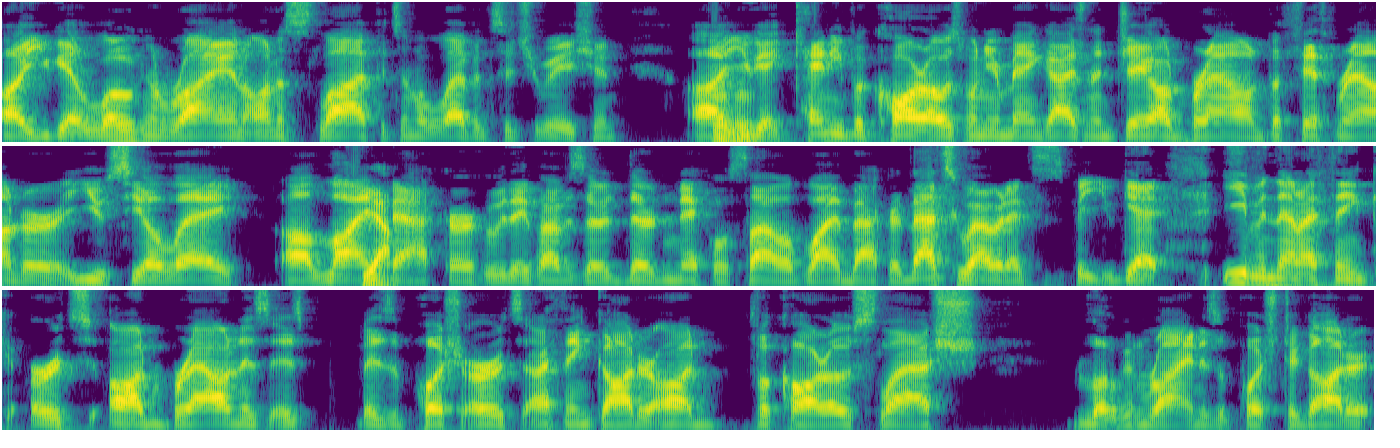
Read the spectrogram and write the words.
Uh, you get Logan Ryan on a slot if it's an 11 situation. Uh, Mhm. You get Kenny Vaccaro as one of your main guys, and then Jayon Brown, the fifth rounder, UCLA uh, linebacker, who they've have as their, their nickel style of linebacker. That's who I would anticipate you get. Even then, I think Ertz on Brown is is, is a push Ertz. I think Goedert on Vaccaro slash Logan Ryan is a push to Goedert.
